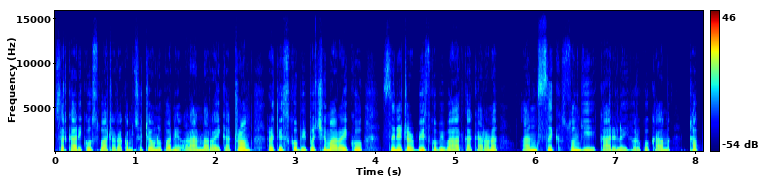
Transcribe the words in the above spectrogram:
सरकारी कोषबाट रकम छुट्याउनु पर्ने अडानमा रहेका ट्रम्प र त्यसको विपक्षमा रहेको सेनेटर बीचको विवादका कारण आंशिक सङ्घीय कार्यालयहरूको काम ठप्प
